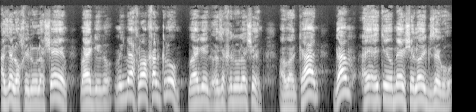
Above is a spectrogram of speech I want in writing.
אז זה לא חילול השם. מה יגידו? מזבח לא אכל כלום. מה יגידו? איזה חילול השם. אבל כאן גם הייתי אומר שלא יגזרו,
